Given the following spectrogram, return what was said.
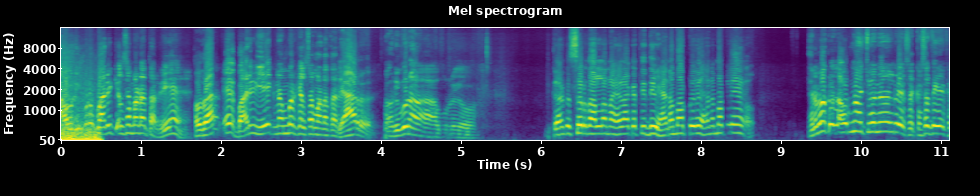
ಅವ್ರಿಬ್ರು ಬಾರಿ ಕೆಲಸ ಮಾಡತಾರ್ರಿ ಹೌದಾ? ಏ ಬಾರಿ ಏಕ್ ನಂಬರ್ ಕೆಲಸ ಮಾಡತಾರ ಯಾರು? ಅವ್ರಿಬ್ರು ಅವ್ರು ಗಂಡಸರ್ದಲ್ಲ ನಾ ಹೇಳಕತ್ತಿದ್ದೀವಿ ಹೆಣ್ಮಕ್ಳು ಹೆಣ್ಮಕ್ಳು. ಹೆಣ್ಮಕ್ಳು ಅವ್ರನ್ನ ಹಚ್ಚಿ ಬಂದನಲ್ರಿ ಸ- ಕಸ ತೆಗಿಯಕ.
